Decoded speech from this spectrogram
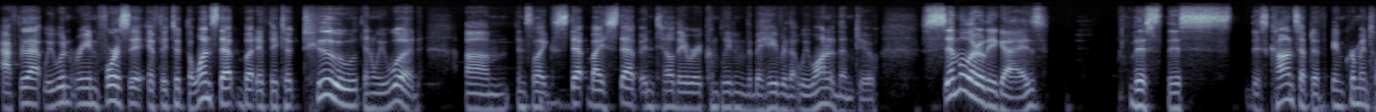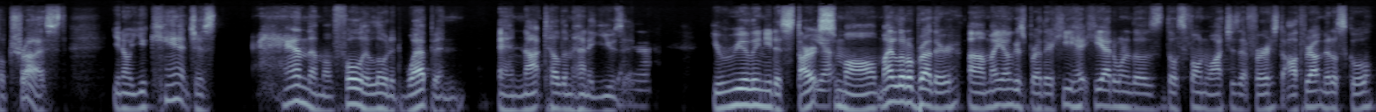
after that, we wouldn't reinforce it if they took the one step, but if they took two, then we would. Um, it's like mm-hmm. step by step until they were completing the behavior that we wanted them to. Similarly, guys, this this this concept of incremental trust, you know, you can't just hand them a fully loaded weapon and not tell them how to use it. You really need to start yep. small. My little brother, uh, my youngest brother, he he had one of those those phone watches at first, all throughout middle school,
